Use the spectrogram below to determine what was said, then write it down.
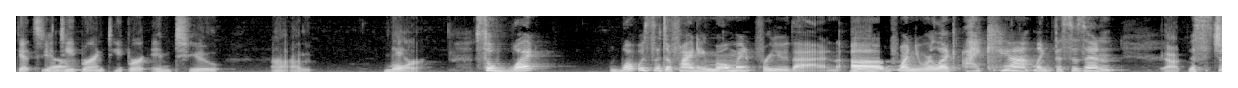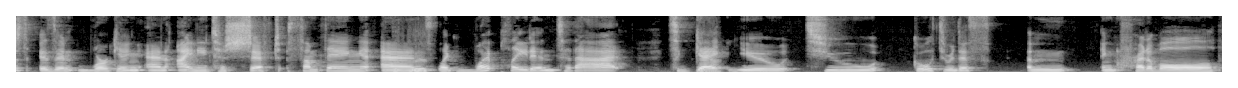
gets you Yeah. deeper and deeper into um more. So what what was the defining moment for you then of when you were like, I can't, like this isn't Yeah. this just isn't working and I need to shift something and Mhm. like what played into that to get you to go through this um, incredible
